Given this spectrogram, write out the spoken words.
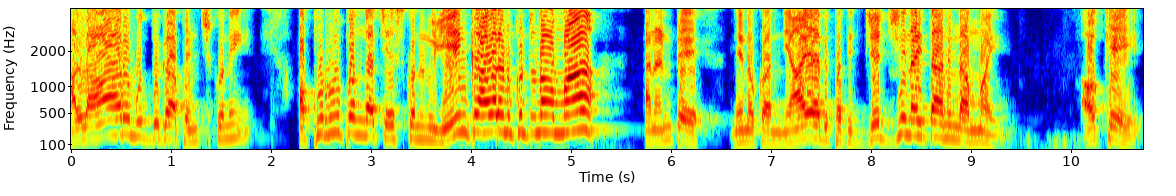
అల్లారు ముద్దుగా పెంచుకొని అపురూపంగా చేసుకొని నువ్వు ఏం కావాలనుకుంటున్నావు అమ్మా? అని అంటే నేను ఒక న్యాయాధిపతి జడ్జినైతా అనింది అమ్మాయి. ఓకే.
